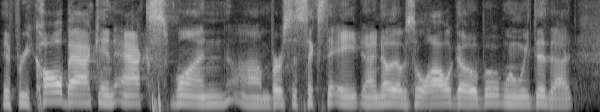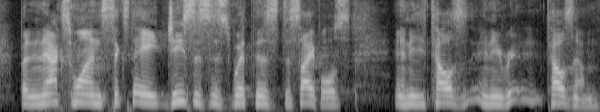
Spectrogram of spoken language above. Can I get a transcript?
If we recall back in Acts 1, um, verses 6 to 8, and I know that was a while ago but when we did that, but in Acts 1, 6 to 8, Jesus is with his disciples and he tells, and he re- tells them,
